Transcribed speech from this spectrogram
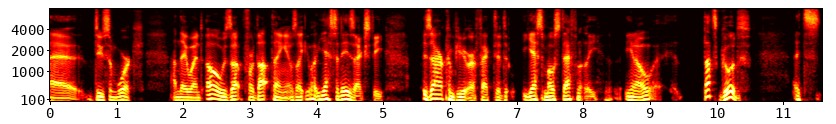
uh, do some work and they went, "Oh, is that for that thing?" It was like, "Well, yes it is actually." Is our computer affected? Yes, most definitely. You know, that's good. It's,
